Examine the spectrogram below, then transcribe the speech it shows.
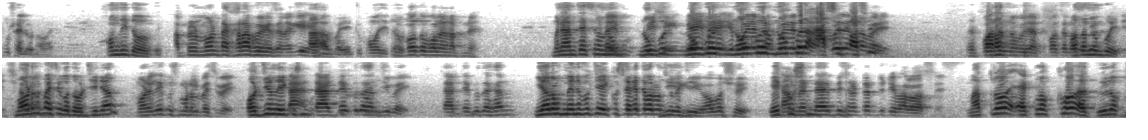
পোষাইলো না ভাই। কম দিতে হবে। আপনার মনটা খারাপ হয়ে গেছে নাকি? হ্যাঁ ভাই একটু কমে দিতে হবে। কত বলেন আপনি? মানে আমি চাইছিলাম নব্বই নব্বই নব্বই নব্বই আশেপাশে। পঁচানব্বই ইনশাল্লাহ। মডেল পাইছে কত অরিজিনাল মডেল একুশ মডেল পাইছে ভাই। অরিজিনাল একুশ ভাই। তার একটু দেখান। ইয়ার অফ ম্যানুফ্যাকচার একুশ দেখাতে পারবেন জি জি অবশ্যই। সামনের টায়ার পিছনের টায়ার দুটোই ভালো আছে। মাত্র লক্ষ লক্ষ?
